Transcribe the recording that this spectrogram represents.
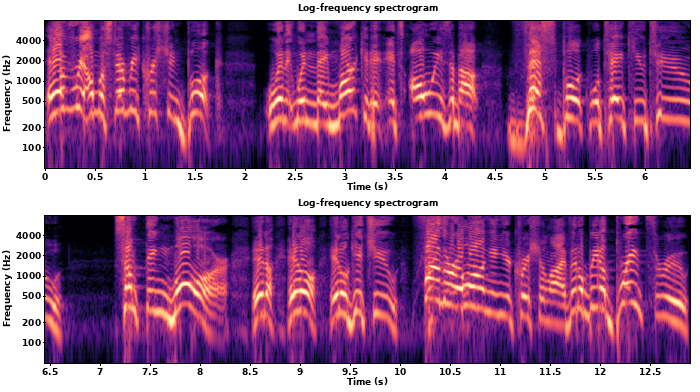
every, almost every Christian book, when, when they market it, it's always about this book will take you to something more. It'll, it'll, it'll get you further along in your Christian life. It'll be a breakthrough.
